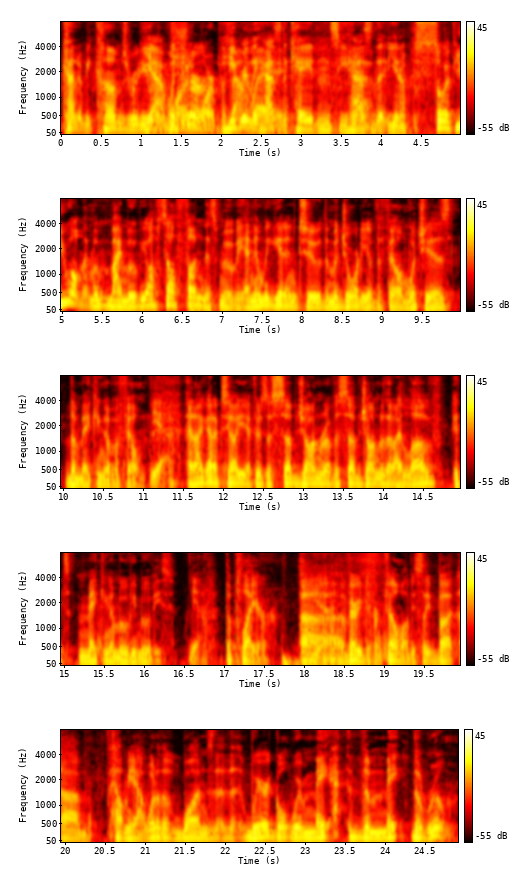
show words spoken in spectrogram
kind of becomes Rudy Yeah, Ray with Moore in sure. a more he profound really way. has the cadence. He has Yeah. the you know. So if you want my, my movie, I'll self fund this movie, and then we get into the majority of the film, which is the making of a film. Yeah. And I got to tell you, if there's a subgenre of a subgenre that I love, it's making a movie movies. Yeah. The Player. Uh, Yeah. Very different film, obviously, but um, help me out. What are the ones that, that we're go, we're ma- the make the room,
